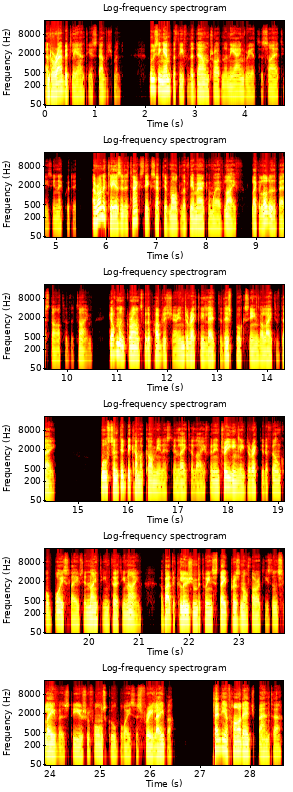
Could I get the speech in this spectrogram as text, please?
and rabidly anti establishment, oozing empathy for the downtrodden and the angry at society's iniquity. Ironically, as it attacks the accepted model of the American way of life, like a lot of the best art of the time, Government grants for the publisher indirectly led to this book seeing the light of day. Wolfson did become a communist in later life and intriguingly directed a film called Boy Slaves in 1939 about the collusion between state prison authorities and slavers to use reform school boys as free labor. Plenty of hard-edged banter,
